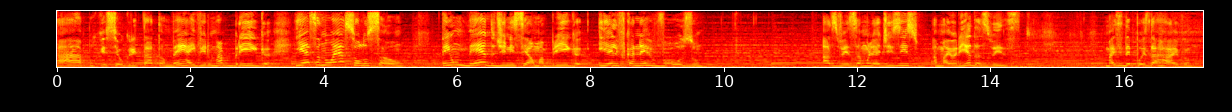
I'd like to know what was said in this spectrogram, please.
Ah, porque se eu gritar também, aí vira uma briga. E essa não é a solução. Tenho medo de iniciar uma briga e ele fica nervoso. Às vezes a mulher diz isso, a maioria das vezes. Mas e depois da raiva?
